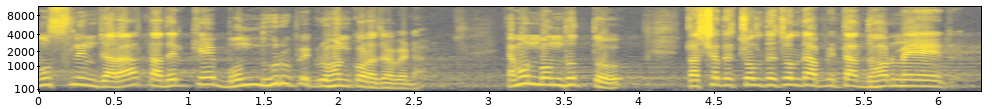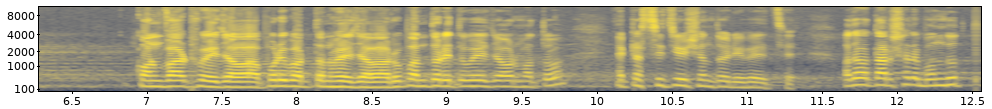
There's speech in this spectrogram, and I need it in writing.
অমুসলিম যারা, তাদেরকে বন্ধুরূপে গ্রহণ করা যাবে না। এমন বন্ধুত্ব, তার সাথে চলতে চলতে আপনি তার ধর্মের কনভার্ট হয়ে যাওয়া, পরিবর্তন হয়ে যাওয়া, রূপান্তরিত হয়ে যাওয়ার মতো একটা সিচুয়েশন তৈরি হয়েছে। অথবা তার সাথে বন্ধুত্ব,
